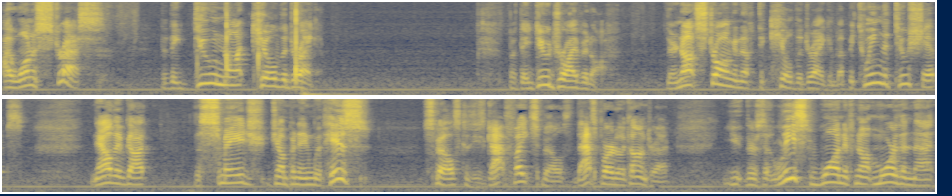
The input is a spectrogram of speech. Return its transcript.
I want to stress that they do not kill the dragon. But they do drive it off. They're not strong enough to kill the dragon. But between the two ships, now they've got the sea mage jumping in with his spells, because he's got fight spells. That's part of the contract you, there's at least one, if not more than that,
